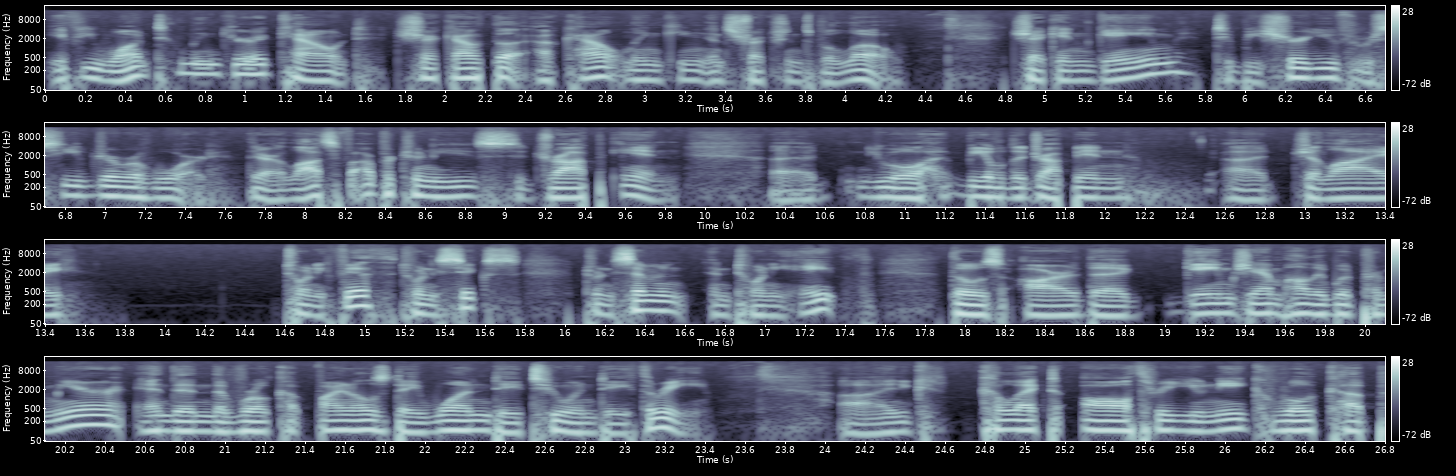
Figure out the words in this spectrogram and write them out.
If you want to link your account, check out the account linking instructions below. Check in game to be sure you've received your reward. There are lots of opportunities to drop in. Uh, you will be able to drop in uh, July 25th, 26th, 27th, and 28th. Those are the Game Jam Hollywood premiere, and then the World Cup Finals day one, day two, and day three. Uh, and you can collect all three unique World Cup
